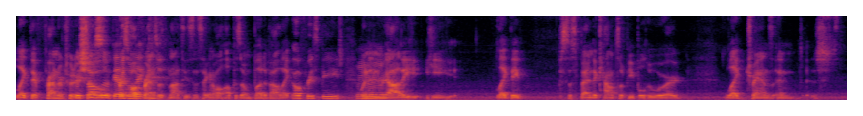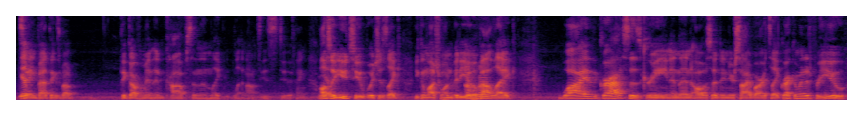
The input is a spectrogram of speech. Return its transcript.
like the founder of Twitter so get, first of all like- friends with Nazis and second of all up his own butt about like oh free speech when in Mhm. reality he, he like they suspend accounts of people who are like trans and sh- Yep. saying bad things about the government and cops and then like let Nazis do the thing. Also YouTube, which is like you can watch one video Uh-huh. about like why the grass is green and then all of a sudden in your sidebar it's like recommended for you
